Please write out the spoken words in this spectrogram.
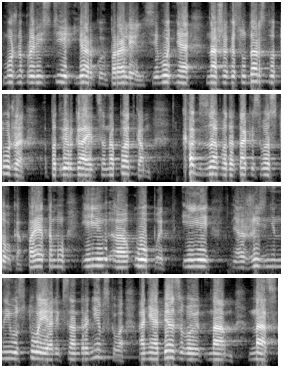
можно провести яркую параллель. Сегодня наше государство тоже подвергается нападкам как с запада, так и с востока. Поэтому и э, опыт, и Э, жизненные устои Александра Невского, они обязывают нам, нас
